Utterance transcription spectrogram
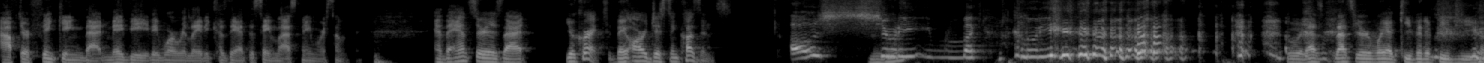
after thinking that maybe they were related because they had the same last name or something. And the answer is that you're correct. They are distant cousins. Oh, shooty, mm-hmm. Ooh, that's that's your way of keeping it PG.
